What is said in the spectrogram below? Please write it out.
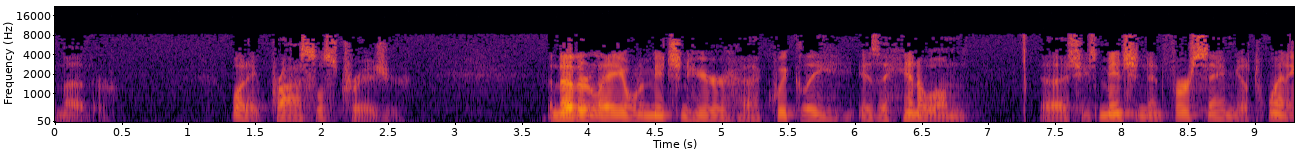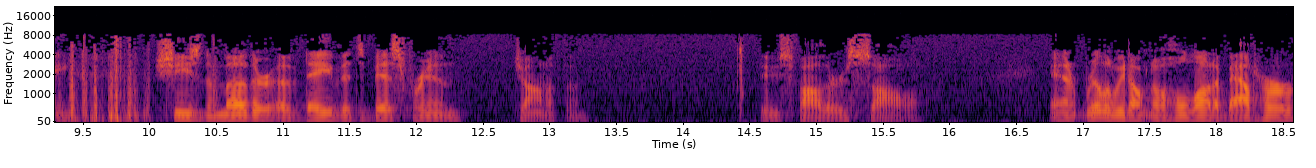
mother. What a priceless treasure. Another lady I want to mention here uh, quickly is Ahinoam. Uh, she's mentioned in 1 Samuel 20. She's the mother of David's best friend, Jonathan whose father is Saul. And really, we don't know a whole lot about her.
